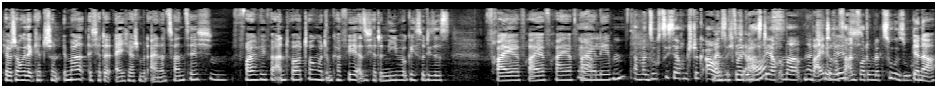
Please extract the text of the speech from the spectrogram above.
ich habe schon mal gesagt, ich hatte schon immer, ich hatte eigentlich ja schon mit 21 Hm. voll viel Verantwortung mit dem Café. Also ich hatte nie wirklich so dieses freie, freie, freie, freie Ja. Leben. Aber man sucht sich ja auch ein Stück aus. Ich meine, du hast dir aus, auch immer weitere natürlich. Verantwortung dazu gesucht. Genau.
